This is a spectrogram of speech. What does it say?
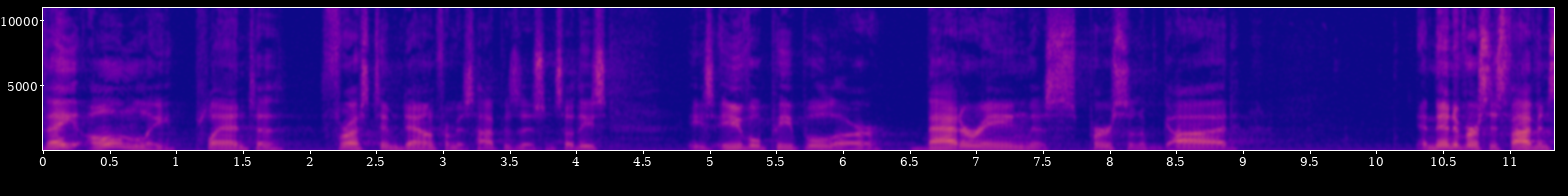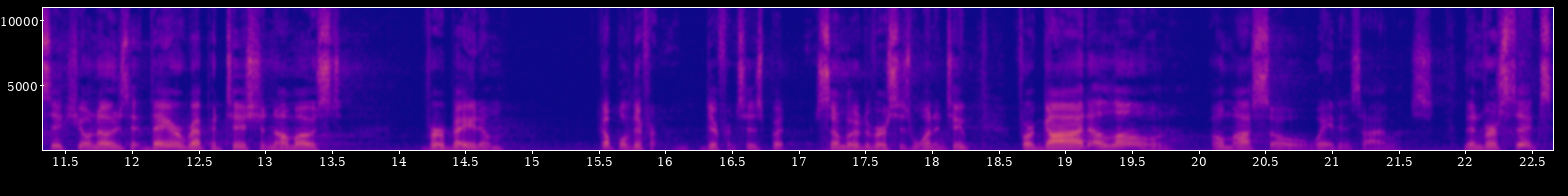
they only plan to thrust him down from his high position. So these, these evil people are battering this person of God. And then in verses 5 and 6, you'll notice that they are repetition almost verbatim A couple of different differences, but similar to verses 1 and 2. For God alone, O my soul, wait in silence. Then verse 6,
